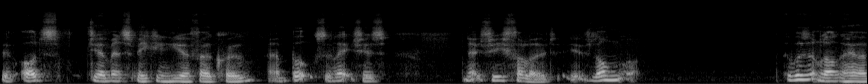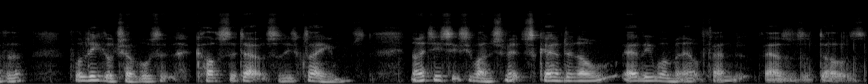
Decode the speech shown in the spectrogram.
with odds German-speaking UFO crew, and books and lectures naturally followed. It was long. It wasn't long, however, for legal troubles that cast the doubts on his claims. 1961, Schmidt scammed an old elderly woman out thousands of dollars.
